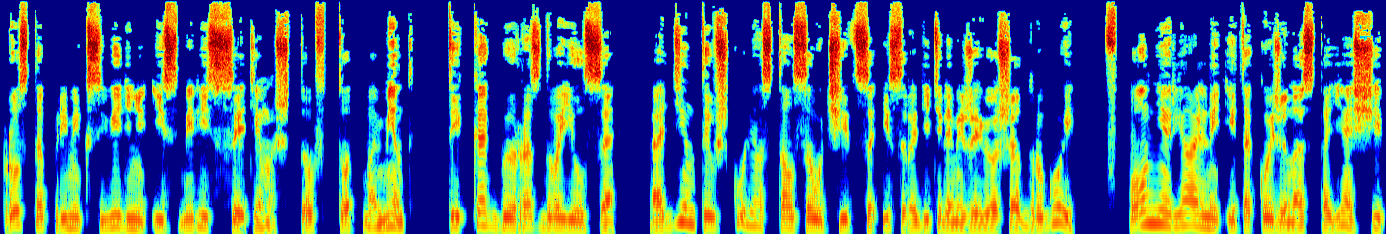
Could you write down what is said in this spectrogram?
Просто прими к сведению и смирись с этим, что в тот момент ты как бы раздвоился. Один ты в школе остался учиться и с родителями живешь, а другой, вполне реальный и такой же настоящий,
